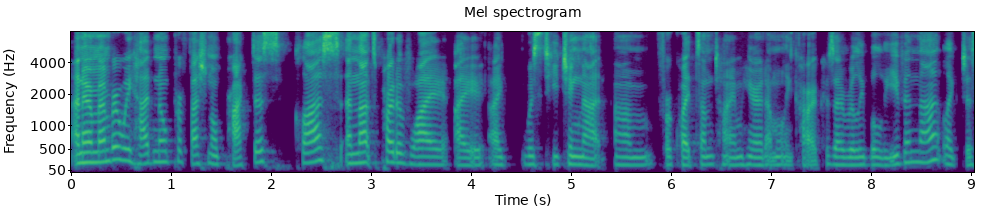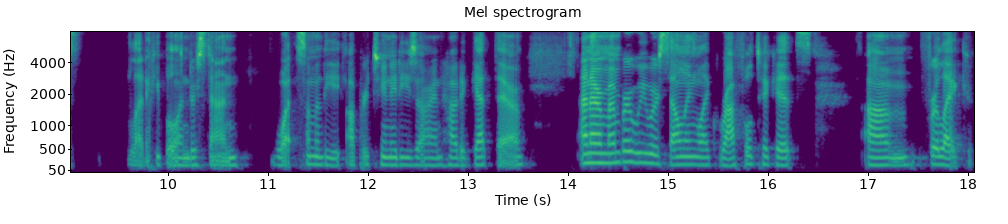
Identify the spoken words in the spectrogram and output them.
And I remember we had no professional practice class, and that's part of why I, I was teaching that um, for quite some time here at Emily Carr, because I really believe in that, like just letting people understand what some of the opportunities are and how to get there. And I remember we were selling like raffle tickets um, for like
